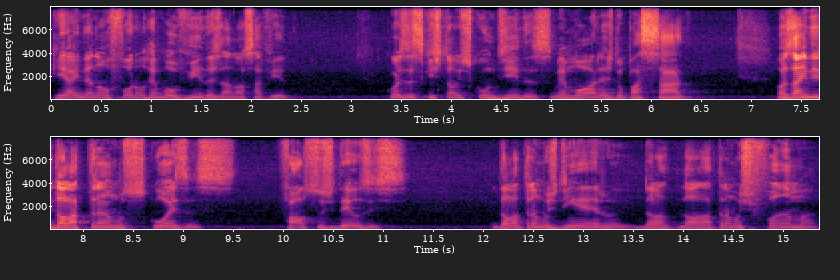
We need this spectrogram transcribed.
que ainda não foram removidas da nossa vida, coisas que estão escondidas, memórias do passado. Nós ainda idolatramos coisas, falsos deuses, idolatramos dinheiro, idolatramos fama,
